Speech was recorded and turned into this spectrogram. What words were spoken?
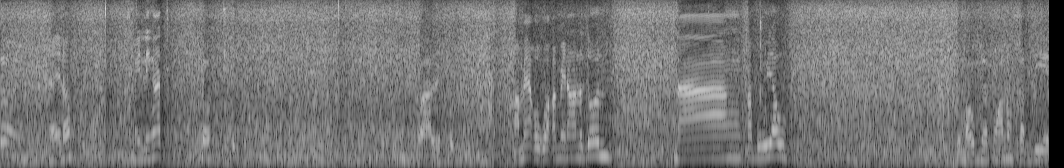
Doon? Ayun o. May lingat. Ito. Quality. Mamaya kukuha kami ng ano doon. Ng kabuyaw. Tumaob na itong ano, kardir.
